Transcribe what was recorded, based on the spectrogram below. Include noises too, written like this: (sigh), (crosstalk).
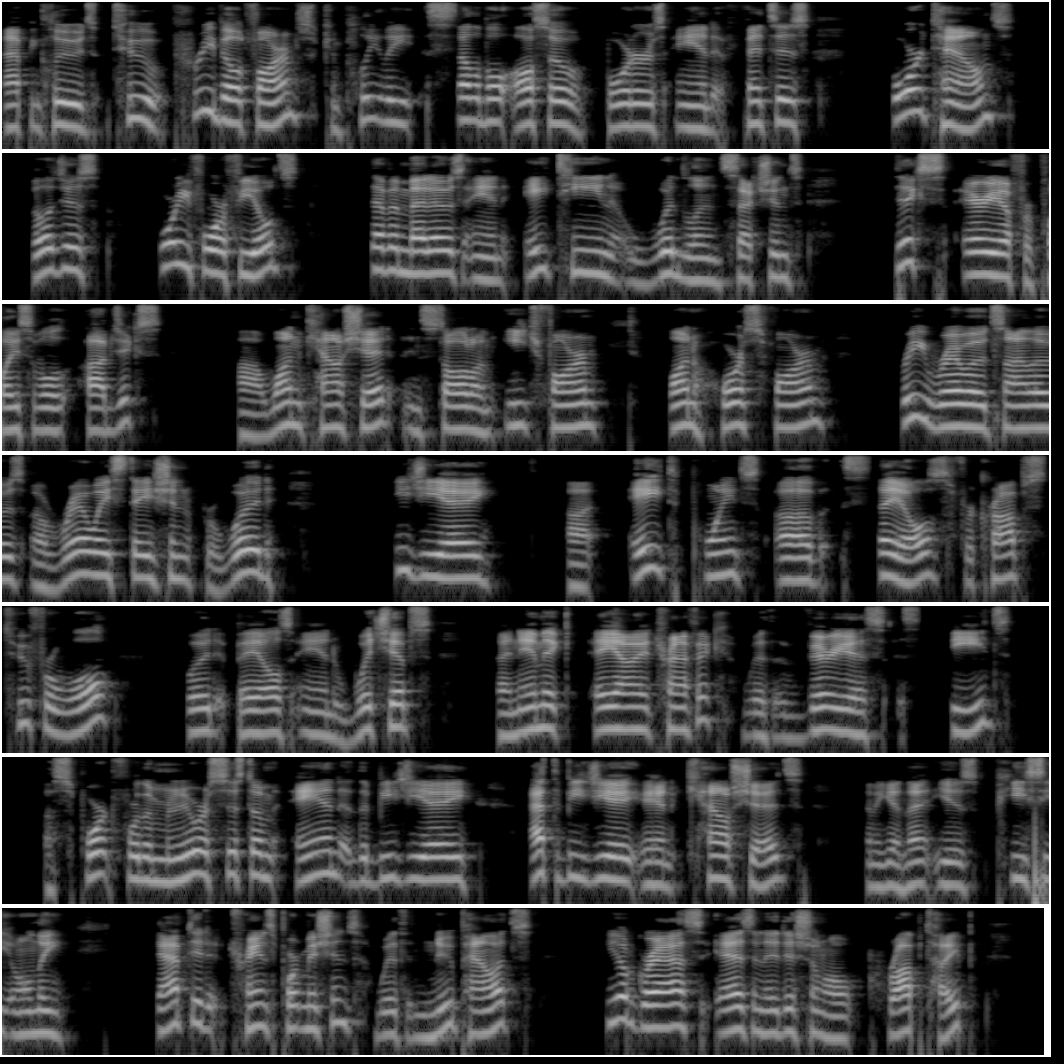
Map includes two pre-built farms, completely sellable, also borders and fences, four towns, villages, 44 fields, seven meadows, and 18 woodland sections, six area for placeable objects, uh, one cowshed installed on each farm, one horse farm, three railroad silos, a railway station for wood, PGA, uh, eight points of sales for crops, two for wool, wood, bales, and wood chips, dynamic AI traffic with various speeds, a support for the manure system and the BGA at the BGA and cow sheds. And again, that is PC only. Adapted transport missions with new pallets, field grass as an additional crop type,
